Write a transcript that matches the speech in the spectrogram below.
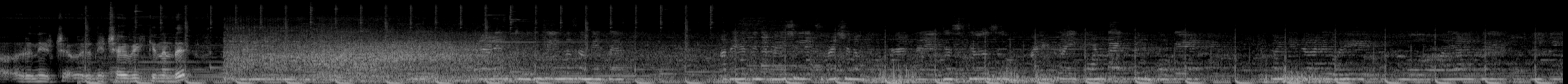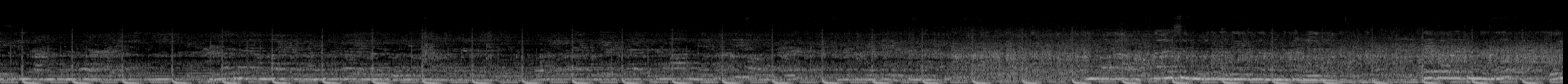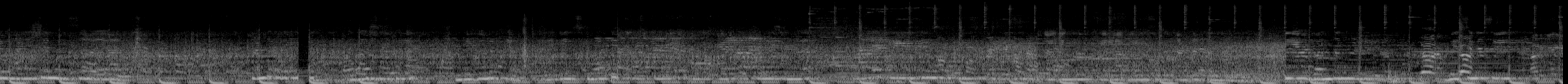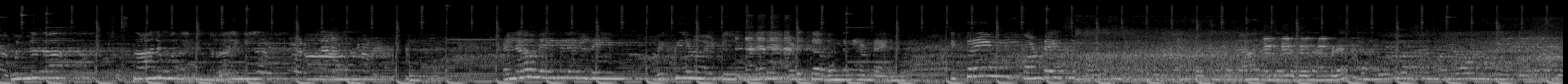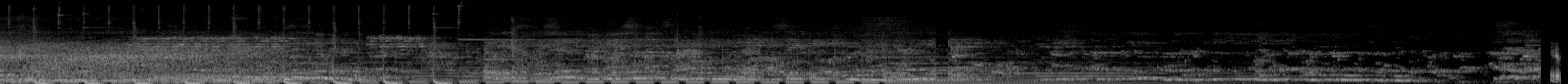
ഒരു നിക്ഷേ ഒരു നിക്ഷേപിക്കുന്നുണ്ട്. ബിസിനസ്സിൽ ഉന്നത സ്ഥാനം വന്നിട്ടുണ്ട് അല്ലെങ്കിൽ എല്ലാ മേഖലകളുടെയും വ്യക്തികളുമായിട്ട് വളരെ അടുത്ത ബന്ധങ്ങളുണ്ടായിരുന്നു. ഇത്രയും കോണ്ടാക്ട്സ് പറ്റുന്നില്ല എന്നുള്ളത് നമ്മുടെ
